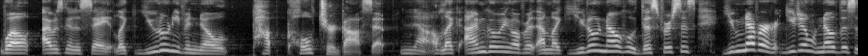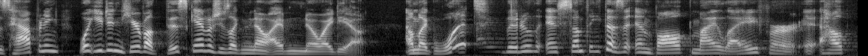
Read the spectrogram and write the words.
well, I was gonna say like you don't even know pop culture gossip. No. Like I'm going over I'm like, you don't know who this person is? You never you don't know this is happening? What you didn't hear about this scandal? She's like, No, I have no idea. I'm like, What? literally if something doesn't involve my life or it help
